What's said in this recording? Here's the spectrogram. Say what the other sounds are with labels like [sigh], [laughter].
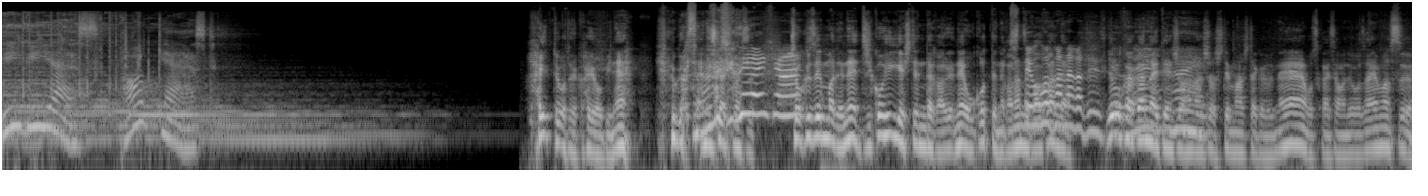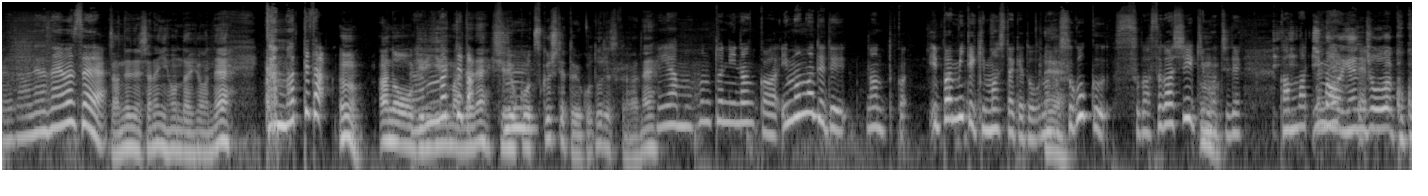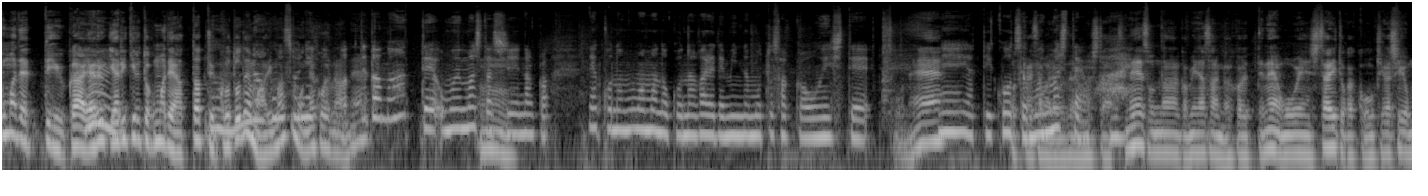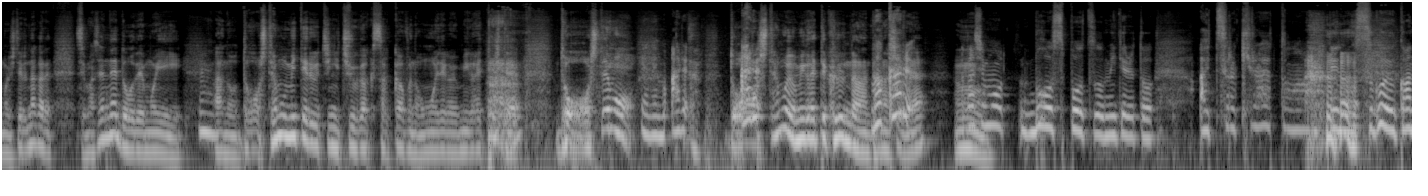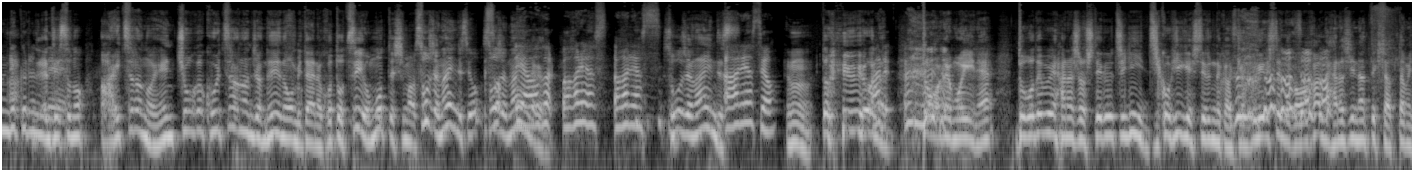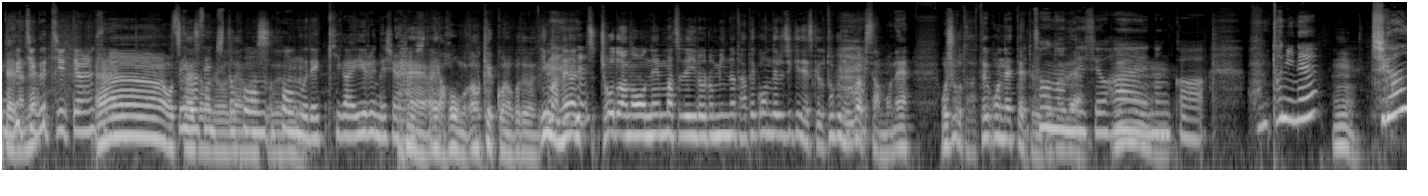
TBS Podcast はいということで火曜日ね。ゆうかさん直前までね自己卑下してんだかね怒ってんだかなんだか分かんちょっとよくわかんないね。よくわかんないテンションの話をしてましたけどね、お疲れ様でございます。お疲れ様でございます。残念でしたね日本代表はね。頑張ってた。うん。あのギリギリまでね視力を尽くしてということですからね、いやもう本当になんか今まででなんとかいっぱい見てきましたけどなんかすごくすがすがしい気持ちで頑張ってね。今は現状はここまでっていうかやる、うん。やりきるとこまでやったっていうことでもありますもんね、こういうのはね。って。たなって思いましたし、うん。なんかねこのままのこう流れでみんなもっとサッカーを応援してそうね。ねやっていこうって思いましたよ。た。はい。ね、そんななんか皆さんがこうやってね応援したりとかこうお険しい思いしてる中ですいませんねどうでもいい、うん。あのどうしても見てるうちに中学サッカー部の思い出が蘇ってきてどうしてもいやでもある。どうしても蘇ってくるんだなんて話ね。うん。私も某スポーツを見てるとあいつら嫌いやったなっていうのがすごい浮かんでくるんで。でそのあいつらの延長がこいつらなんじゃねえのみたいなことをつい思ってしまう。そうじゃないんですよ。そうじゃないんだよ。やわかりますわかりますそうじゃないんです。わかりますよ。うん、というようなどうでもいいね。どうでもいい話をしてるうちに自己卑下してるんだか逆卑下してるのか分かんない話になってきちゃったみたいなね。ぐちぐち言っておりましたあーお疲れ様でちょっとホ。ームホームで気が緩んでしまいましええいたやホームあ結構なことが今ねち [laughs] ちょうどあの年末でいろいろみんな立て込んでる時期ですけど特に宇垣さんもねお仕事立て込んでってということで。そうなんですよ。はい、うん。なんか本当にねうん。違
